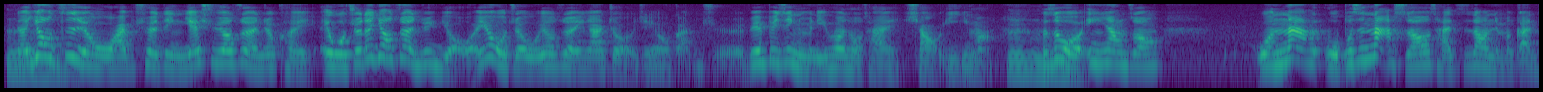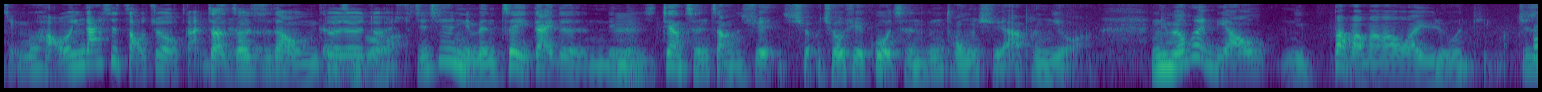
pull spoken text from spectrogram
那幼稚园我还不确定，也许幼稚园就可以。诶，我觉得幼稚园就有诶，因为我觉得我幼稚园应该就已经有感觉，因为毕竟你们离婚的时候才小一嘛。可是我印象中，我那我不是那时候才知道你们感情不好，我应该是早就有感觉，早就知道我们感情不好。其实你们这一代的人，你们这样成长学求求学过程，跟同学啊朋友啊。你们会聊你爸爸妈妈外遇的问题吗？就是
